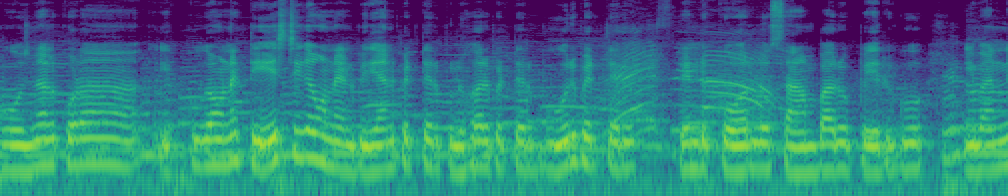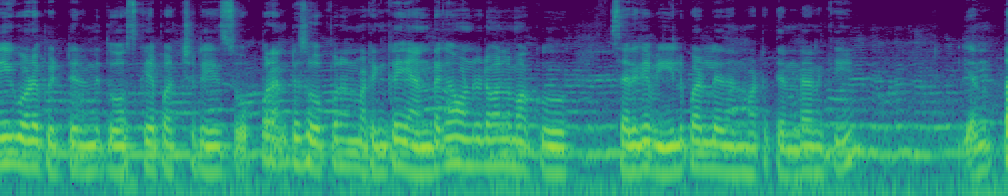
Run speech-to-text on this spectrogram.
భోజనాలు కూడా ఎక్కువగా ఉన్నాయి. టేస్టీగా ఉన్నాయండి. బిర్యానీ పెట్టారు పులిహోర పెట్టారు బూరి పెట్టారు రెండు కూరలు సాంబారు పెరుగు ఇవన్నీ కూడా పెట్టారండి. దోసకాయ పచ్చడి సూపర్ అంటే సూపర్ అనమాట ఇంకా ఎండగా ఉండడం వల్ల మాకు సరిగా వీలు పడలేదన్నమాట తినడానికి. ఎంత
